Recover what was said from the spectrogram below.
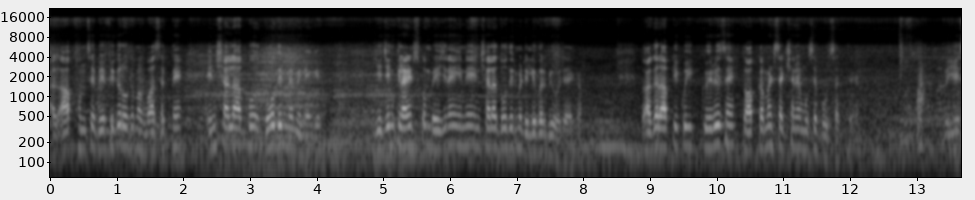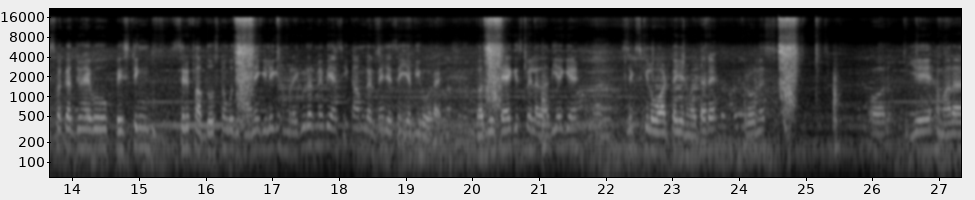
अगर आप हमसे बेफिक्र होकर मंगवा सकते हैं। इन आपको दो दिन में मिलेंगे। ये जिन क्लाइंट्स को हम भेज रहे हैं, इन्हें इन दो दिन में डिलीवर भी हो जाएगा। तो अगर आपकी कोई क्वेरीज हैं तो आप कमेंट सेक्शन में मुझसे पूछ सकते हैं। तो ये इस वक्त जो है वो पेस्टिंग सिर्फ़ आप दोस्तों को दिखाने के लिए कि हम रेगुलर में भी ऐसे ही काम करते हैं जैसे ये अभी हो रहा है। तो अभी टैग इस पर लगा दिया गया है। सिक्स किलो वाट का ये इन्वर्टर है क्रोनस और ये हमारा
